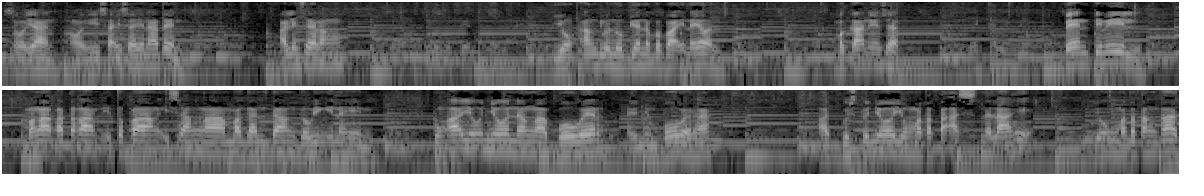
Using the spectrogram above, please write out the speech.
So yan. O isa-isahin natin. Alin sir ang yung Anglo-Nubian na babae na yon. Magkano yun sir? 20 mil. Mga katakam, ito pa ang isang uh, magandang gawing inahin. Kung ayaw nyo ng uh, bower, ayun yung bower ha. At gusto nyo yung matataas na lahi yung matatangkad.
